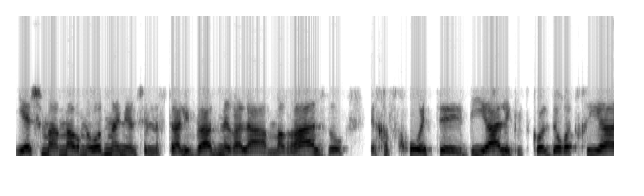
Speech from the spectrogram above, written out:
יש מאמר מאוד מעניין של נפתלי וגנר על ההמרה הזו, איך הפכו את ביאליק, את כל דור התחייה,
